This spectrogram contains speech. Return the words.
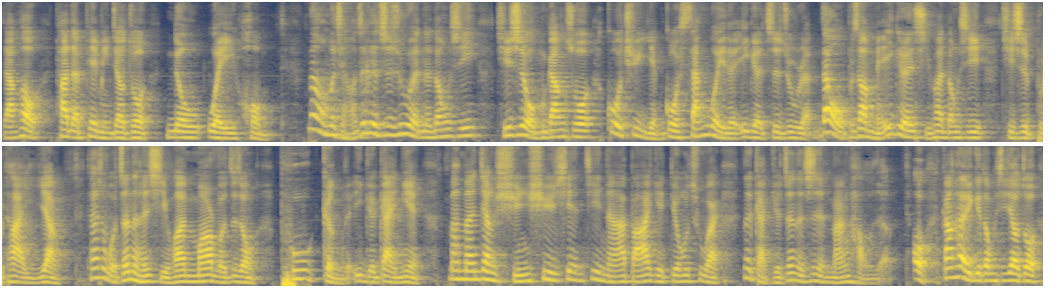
然后它的片名叫做《No Way Home》。那我们讲到这个蜘蛛人的东西，其实我们刚刚说过去演过三位的一个蜘蛛人，但我不知道每一个人喜欢的东西其实不太一样。但是我真的很喜欢 Marvel 这种铺梗的一个概念，慢慢这样循序渐进啊，把它给丢出来，那感觉真的是蛮好的哦。刚还有一个东西叫做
